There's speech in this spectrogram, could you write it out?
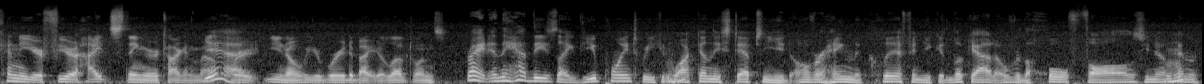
kind of your fear of heights thing we were talking about. Yeah. Where, you know, you're worried about your loved ones. right, and they had these like viewpoints where you could walk down these steps, and you'd overhang the cliff, and you could look out over the whole falls, you know, kind of,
